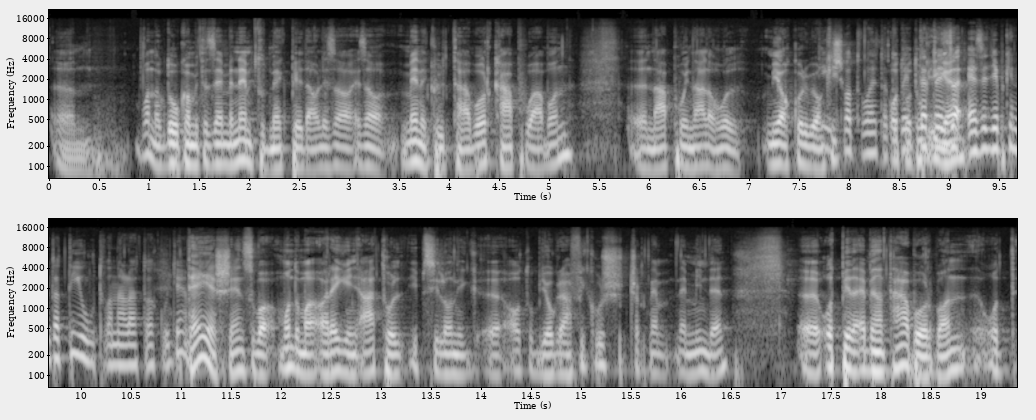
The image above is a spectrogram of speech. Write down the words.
um, vannak dolgok, amit az ember nem tud meg, például ez a, ez a menekült tábor Kápuában, Nápolynál, ahol mi akkoriban... Ti is ott voltatok. Ott voltunk, Tehát igen. Ez, a, ez egyébként a ti útvonalatok, ugye? Teljesen, szóval mondom, a, regény ától Y-ig autobiográfikus, csak nem, nem minden. Ott például ebben a táborban, ott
